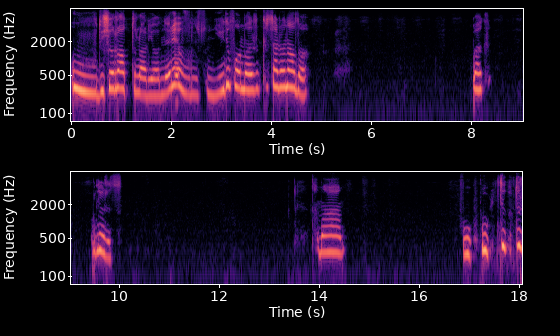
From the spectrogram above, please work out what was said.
Uuu dışarı attılar ya. Nereye vuruyorsun? Yedi formaları Cristiano Ronaldo. Bak. Biliyoruz. Tamam. Oh, oh, dur, dur,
